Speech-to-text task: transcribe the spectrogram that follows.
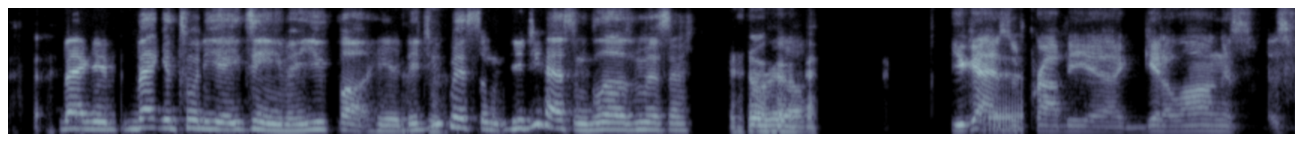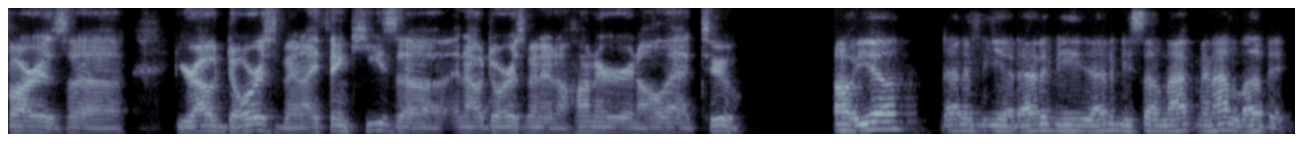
back in back in 2018, and you fought here. Did you miss some? Did you have some gloves missing? For real. You guys Yeah. would probably uh, get along as as far as uh, your outdoorsman. I think he's uh, an outdoorsman and a hunter and all that too. Oh yeah, that'd be yeah, that'd be that'd be something. I man, I love it,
